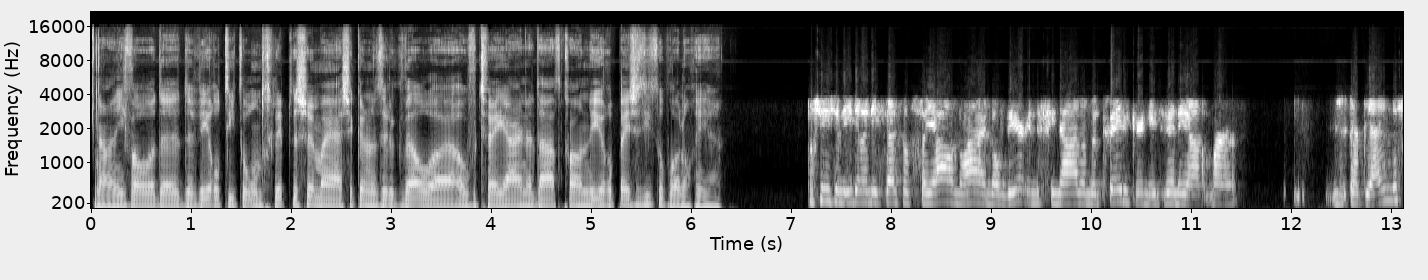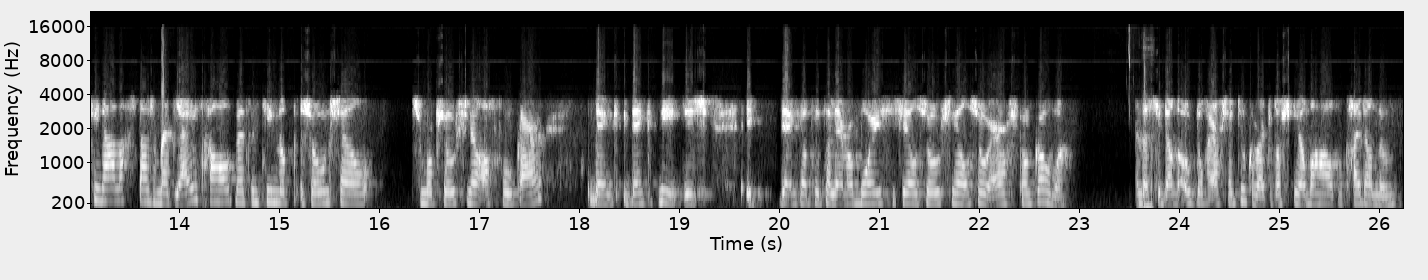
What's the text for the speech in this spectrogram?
Nou, in ieder geval de, de wereldtitel ontglipte ze. Maar ja, ze kunnen natuurlijk wel uh, over twee jaar inderdaad gewoon de Europese titel prolongeren. Precies, en iedereen die krijgt dat van ja, maar en dan weer in de finale de tweede keer niet winnen. Ja, maar heb jij in de finale gestaan? Maar, heb jij het gehaald met een team op zo'n op zo snel achter elkaar? Ik denk, ik denk het niet. Dus ik denk dat het alleen maar mooi is dat je al zo snel zo ergens kan komen. En dat je dan ook nog ergens naartoe kan werken. Als je het niet allemaal haalt, wat ga je dan doen?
